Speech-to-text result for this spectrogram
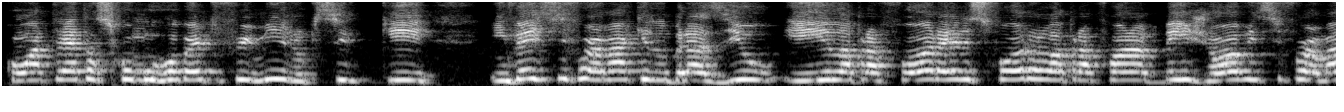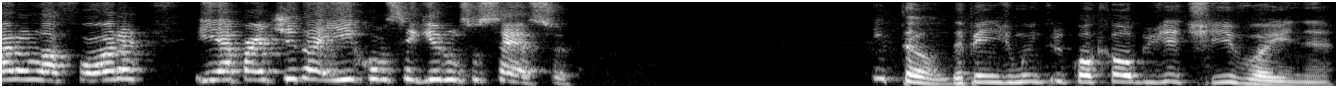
com atletas como o Roberto Firmino, que, se, que em vez de se formar aqui no Brasil e ir lá para fora, eles foram lá para fora bem jovens, se formaram lá fora e a partir daí conseguiram sucesso. Então, depende muito de qual é o objetivo aí, né?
